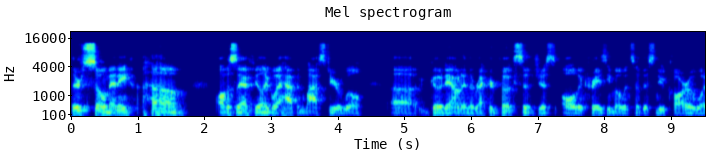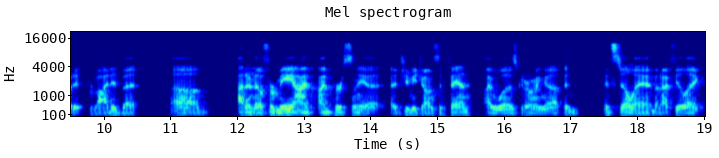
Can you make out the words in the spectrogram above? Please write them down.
There's so many. Um, obviously, I feel like what happened last year will uh, go down in the record books of just all the crazy moments of this new car and what it provided. But um, I don't know. For me, I'm I'm personally a, a, Jimmie Johnson fan. I was growing up, and it still am. And I feel like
